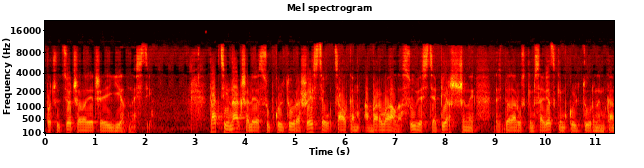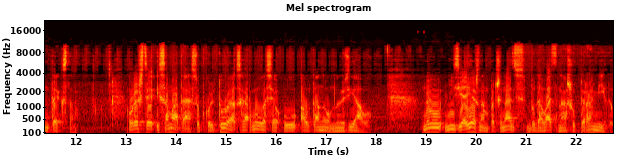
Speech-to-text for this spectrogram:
пачуццё чалавечай еднасці. Так ці інакш, але субкультура шэсцяў цалкам абарвала сувязь цяпершчыны з беларускім савецкім культурным кантэкстам. Урэшце і сама тая субкультура згарнулася ў аўтаномную з'яву. Ну, не з яе ж нам пачынаць будаваць нашу піраміду.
